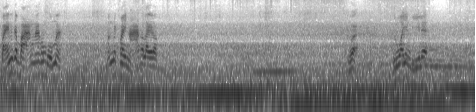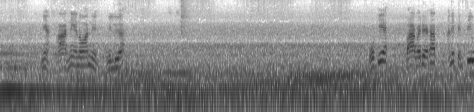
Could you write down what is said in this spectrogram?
ใบมันจะบางนะของผมอะ มันไม่ค่อยหนาเท่าไรหรอกว่ารัวอย่างดีเลย เนี่ยผ่านแน่นอนนี่ไม่เหลือ โอเคฝากไว้ด้วยครับ อันนี้เป็นซิว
